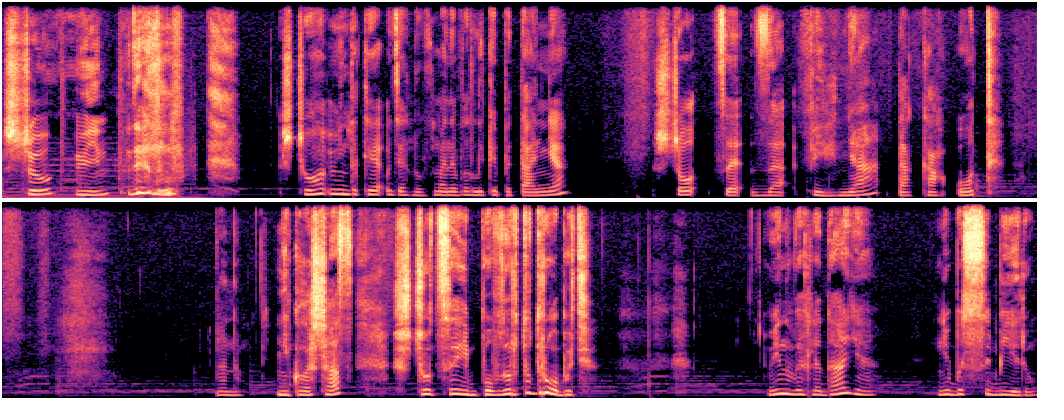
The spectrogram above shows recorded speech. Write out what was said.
Що він одягнув? Що він таке одягнув? У мене велике питання. Що це за фігня така от? Час, що цей Бовдур тут робить? Він виглядає ніби з Сибірю.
